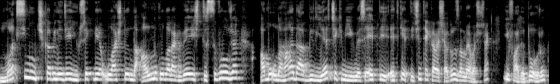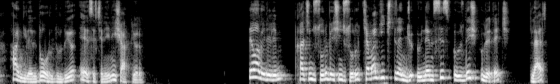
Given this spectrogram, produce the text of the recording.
Maksimum çıkabileceği yüksekliğe ulaştığında anlık olarak v eşittir sıfır olacak. Ama ona hala bir yer çekimi ivmesi ettiği, etki ettiği için tekrar aşağı doğru hızlanmaya başlayacak. İfade doğru. Hangileri doğrudur diyor. E seçeneğini işaretliyorum. Devam edelim. Kaçıncı soru? Beşinci soru. Kemal iç direnci önemsiz özdeş üreteçler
